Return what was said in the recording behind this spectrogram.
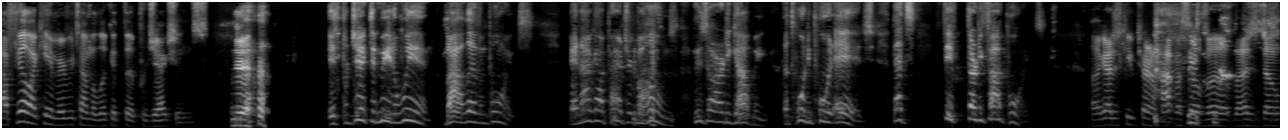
I feel like him every time I look at the projections. Yeah. It's projecting me to win by 11 points. And I got Patrick Mahomes, who's already got me a 20 point edge. That's 50, 35 points. Like, I just keep trying to hype myself up, but I just don't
